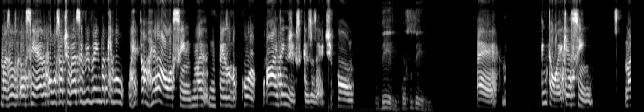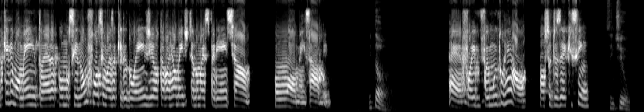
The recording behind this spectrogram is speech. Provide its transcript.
Mas assim, era como se eu estivesse vivendo aquilo real, assim. Mas um peso do corpo. Ah, entendi o que você quer dizer. Tipo. O dele, o corpo dele. É. Então, é que assim, naquele momento era como se não fosse mais aquele duende e eu tava realmente tendo uma experiência com um homem, sabe? Então. É, foi, foi muito real. Posso dizer que sim. Sentiu?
